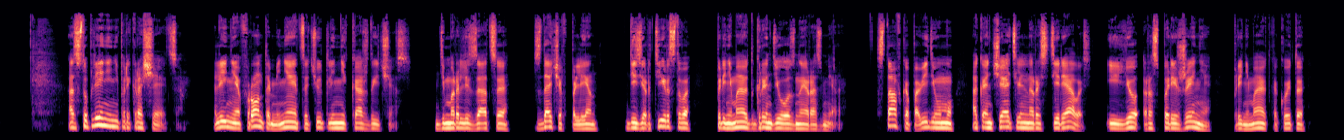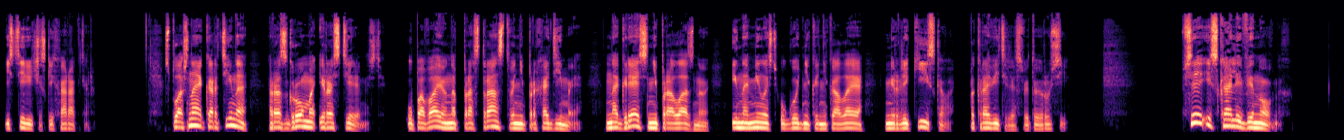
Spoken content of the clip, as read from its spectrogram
Отступление не прекращается. Линия фронта меняется чуть ли не каждый час. Деморализация, сдача в плен, дезертирство принимают грандиозные размеры. Ставка, по-видимому, окончательно растерялась, и ее распоряжения принимают какой-то истерический характер. Сплошная картина разгрома и растерянности. Уповаю на пространство непроходимое, на грязь непролазную и на милость угодника Николая Мерликийского, покровителя Святой Руси. Все искали виновных.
